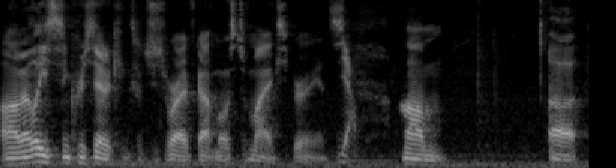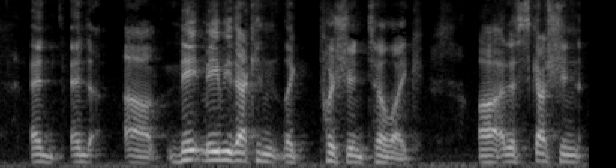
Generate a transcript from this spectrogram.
Um, at least in Crusader Kings, which is where I've got most of my experience. Yeah. Um, uh, and and uh, may, maybe that can like push into like uh, a discussion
